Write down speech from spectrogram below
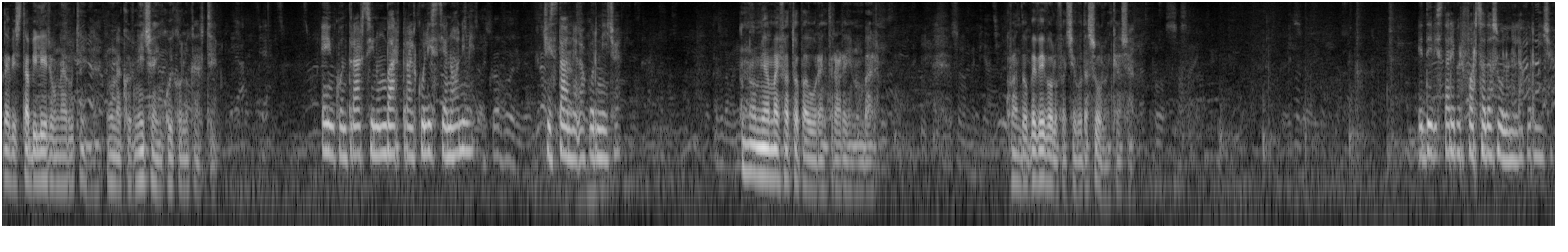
Devi stabilire una routine, una cornice in cui collocarti. E incontrarsi in un bar tra alcolisti anonimi? Ci sta nella cornice? Non mi ha mai fatto paura entrare in un bar. Quando bevevo lo facevo da solo in casa. E devi stare per forza da solo nella cornice.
